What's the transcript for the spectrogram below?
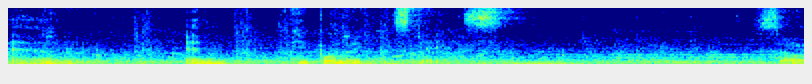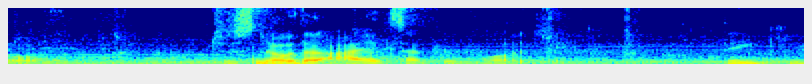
and and people make mistakes. So just know that I accept your apology. Thank you.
